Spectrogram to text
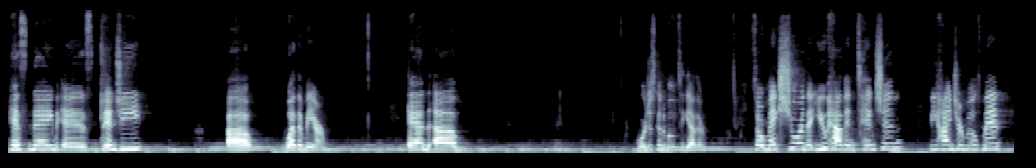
His name is Benji uh, Weathermere. And um, we're just going to move together. So make sure that you have intention behind your movement.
